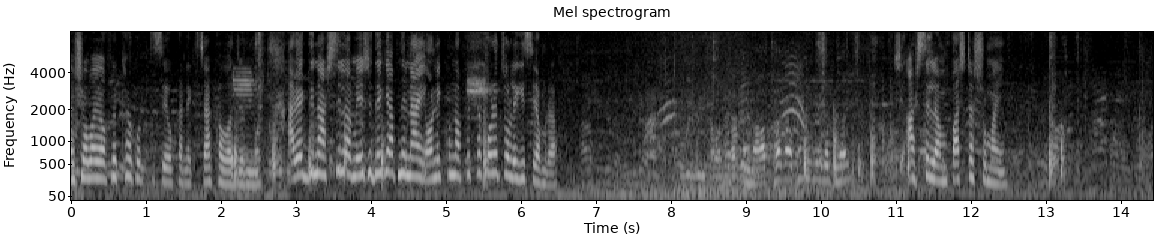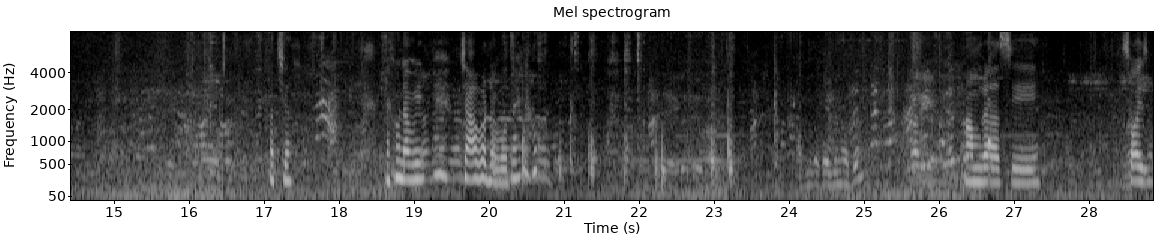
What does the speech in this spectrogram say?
আর সবাই অপেক্ষা করতেছে ওখানে চা খাওয়ার জন্য। আর একদিন আসছিলাম, এসে দেখি আপনি নাই, অনেকক্ষণ অপেক্ষা করে চলে গেছি আমরা। আসছিলাম পাঁচটার সময়। আচ্ছা এখন আমি চা বানাবো তাই না? আমরা আছি ছয়জন।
